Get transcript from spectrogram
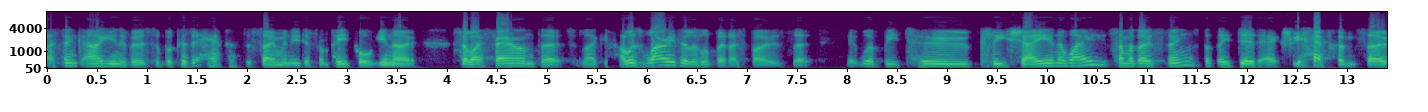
I think, are universal because it happens to so many different people, you know. So I found that, like, I was worried a little bit, I suppose, that it would be too cliche in a way, some of those things, but they did actually happen. So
